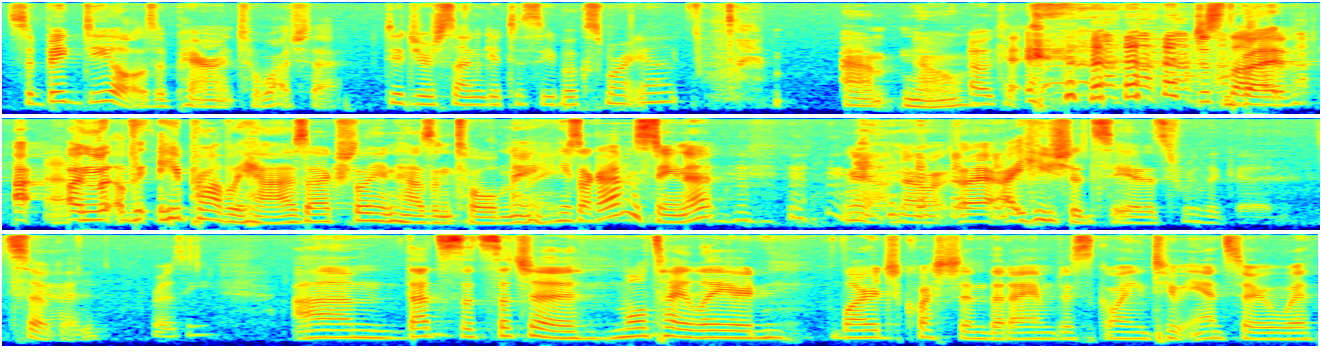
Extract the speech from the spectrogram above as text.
it's a big deal as a parent to watch that. Did your son get to see Booksmart yet? Um, no. Okay. Just thought. but I, he probably has actually and hasn't told me. He's like, I haven't seen it. no, no, I, I, he should see it. It's really good. so good. Rosie? Um, that's that's such a multi-layered, large question that I am just going to answer with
